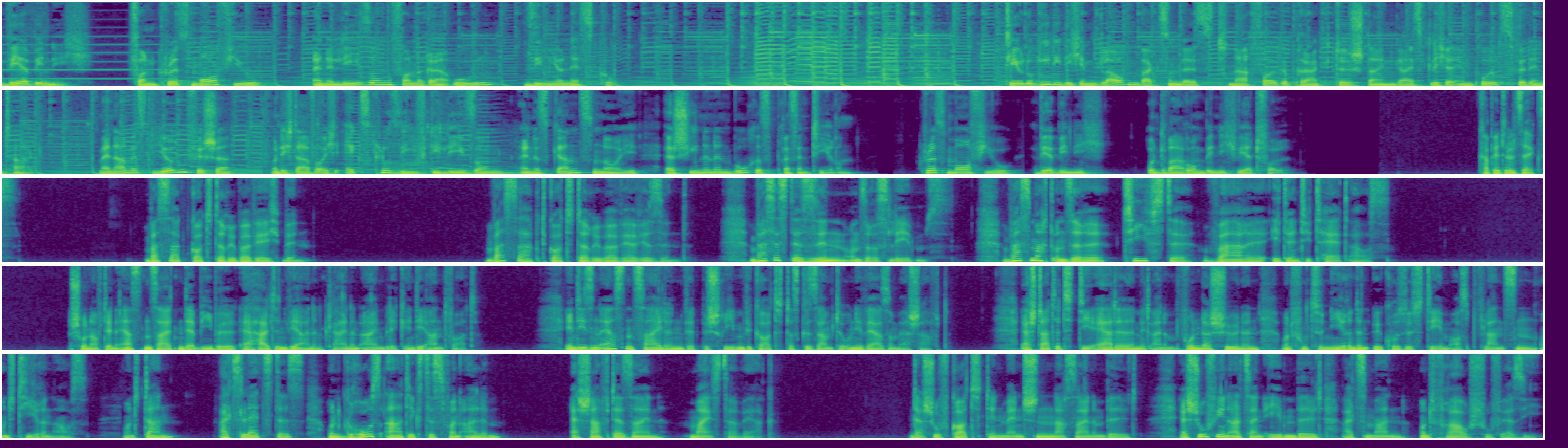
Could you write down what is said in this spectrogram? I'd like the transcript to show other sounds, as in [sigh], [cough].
Wer bin ich? von Chris Morphew, eine Lesung von Raoul Simionescu. Theologie, die dich im Glauben wachsen lässt, nachfolge praktisch dein geistlicher Impuls für den Tag. Mein Name ist Jürgen Fischer und ich darf euch exklusiv die Lesung eines ganz neu erschienenen Buches präsentieren. Chris Morphew, Wer bin ich und warum bin ich wertvoll? Kapitel 6 Was sagt Gott darüber, wer ich bin? Was sagt Gott darüber, wer wir sind? Was ist der Sinn unseres Lebens? Was macht unsere tiefste, wahre Identität aus? Schon auf den ersten Seiten der Bibel erhalten wir einen kleinen Einblick in die Antwort. In diesen ersten Zeilen wird beschrieben, wie Gott das gesamte Universum erschafft. Er stattet die Erde mit einem wunderschönen und funktionierenden Ökosystem aus Pflanzen und Tieren aus. Und dann, als letztes und großartigstes von allem, erschafft er sein Meisterwerk. Da schuf Gott den Menschen nach seinem Bild, er schuf ihn als sein Ebenbild, als Mann und Frau schuf er sie.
